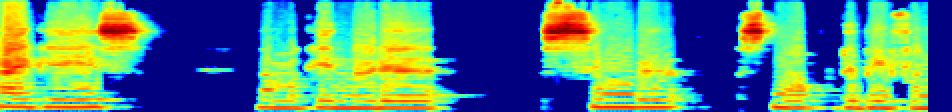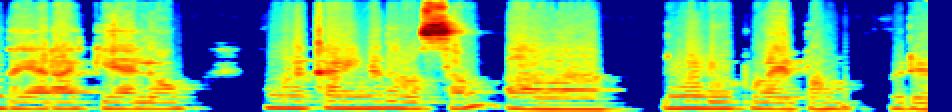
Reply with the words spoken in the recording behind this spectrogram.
ഹായ് ഗേസ് നമുക്ക് ഇന്നൊരു സിമ്പിൾ സ്മോക്ക്ഡ് ബീഫും തയ്യാറാക്കിയാലോ. നമ്മൾ കഴിഞ്ഞ ദിവസം ലുലു പോയപ്പം ഒരു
